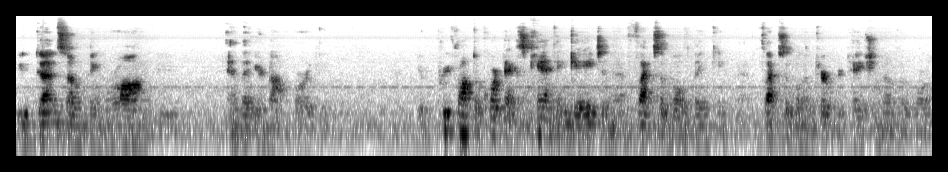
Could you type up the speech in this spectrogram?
you've done something wrong and that you're not worthy. Your prefrontal cortex can't engage in that flexible thinking, that flexible interpretation of the world.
